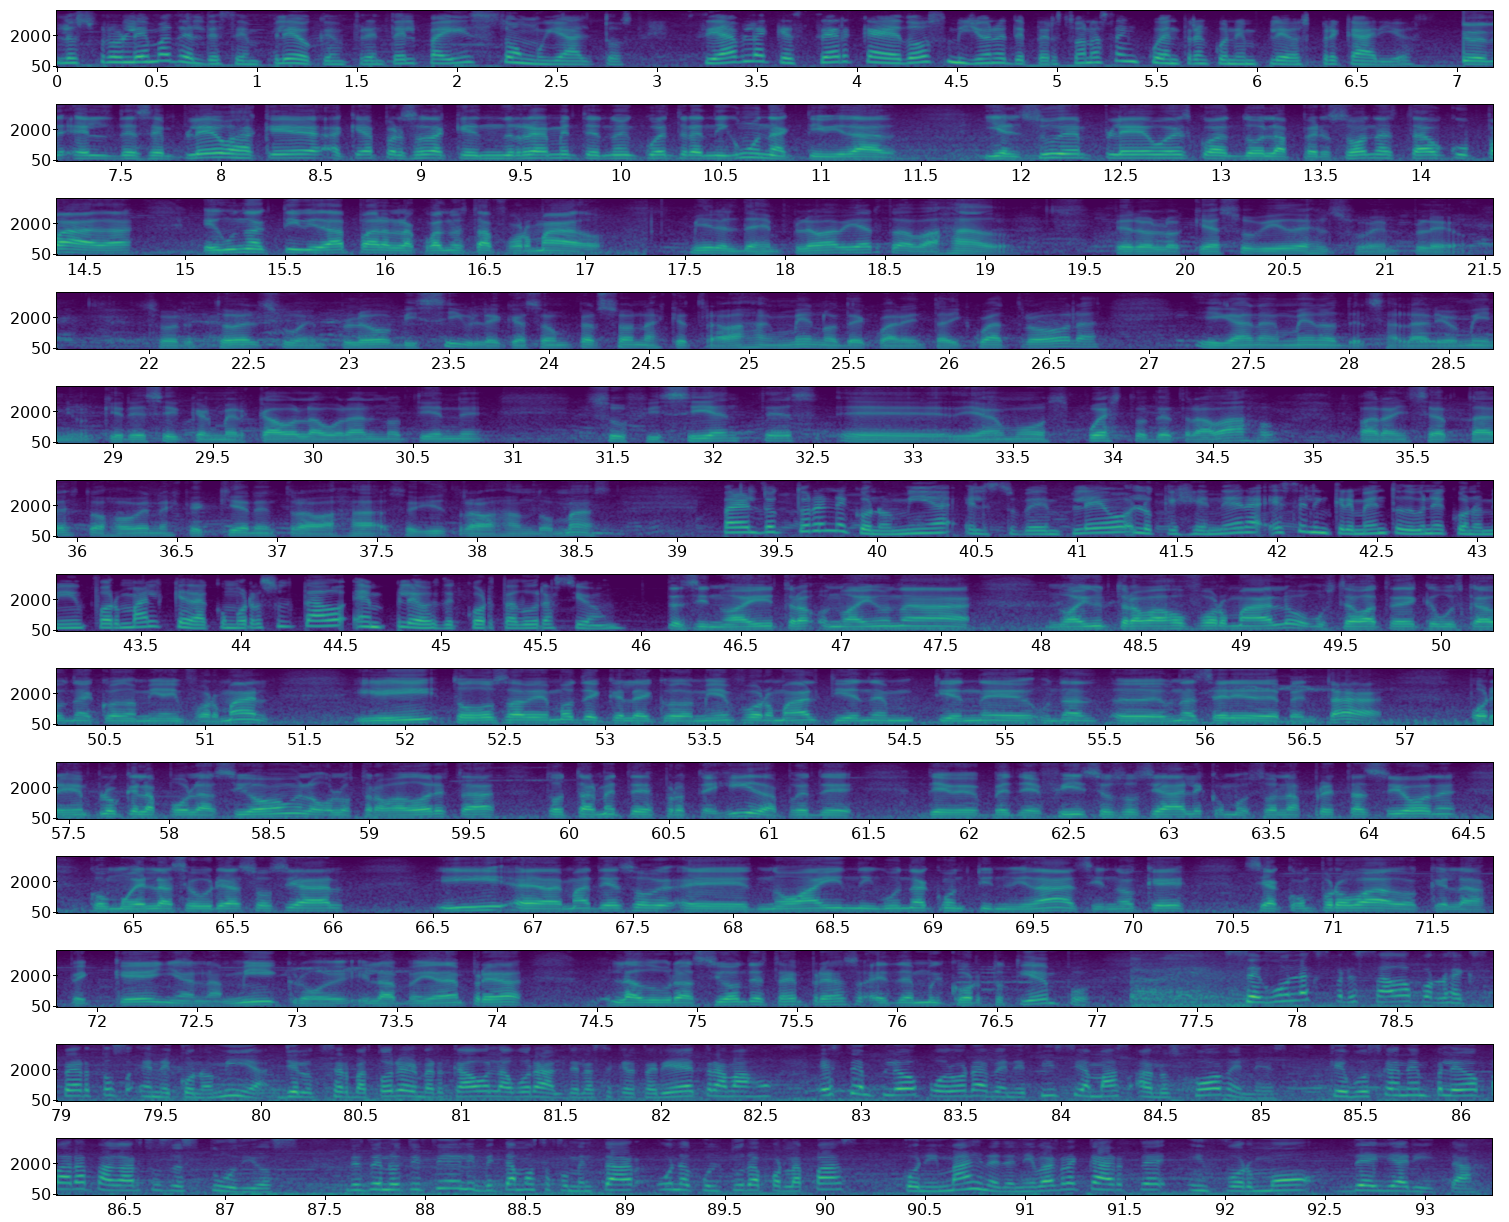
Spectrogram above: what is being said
Los problemas del desempleo que enfrenta el país son muy altos. Se habla que cerca de 2 millones de personas se encuentran con empleos precarios. El, desempleo es aquella, aquella persona que realmente no encuentra ninguna actividad y el subempleo es cuando la persona está ocupada en una actividad para la cual no está formado. Mire, el desempleo abierto ha bajado, pero lo que ha subido es el subempleo sobre todo el subempleo visible, que son personas que trabajan menos de 44 horas y ganan menos del salario mínimo. Quiere decir que el mercado laboral no tiene suficientes, eh, digamos, puestos de trabajo para insertar a estos jóvenes que quieren trabajar, seguir trabajando más. Para el doctor en economía, el subempleo lo que genera es el incremento de una economía informal que da como resultado empleos de corta duración. Si no hay, no hay, un trabajo formal, usted va a tener que buscar una economía informal. Y todos sabemos de que la economía informal tiene, tiene una, eh, una serie de desventajas por ejemplo, que la población o los trabajadores está totalmente desprotegida pues de, beneficios sociales como son las prestaciones, como es la seguridad social y eh, además de eso eh, no hay ninguna continuidad, sino que se ha comprobado que las pequeñas, las micro y las medianas empresas, la duración de estas empresas es de muy corto tiempo. Según lo expresado por los expertos en economía y el Observatorio del Mercado Laboral de la Secretaría de Trabajo, este empleo por hora beneficia más a los jóvenes que buscan empleo para pagar sus estudios. Desde Notify le invitamos a fomentar una cultura por la paz con imágenes de Aníbal Recarte, informó Delia Arita.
